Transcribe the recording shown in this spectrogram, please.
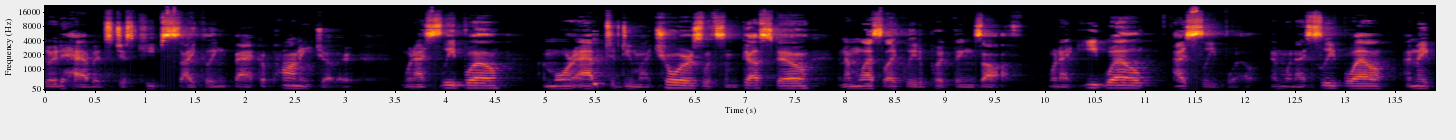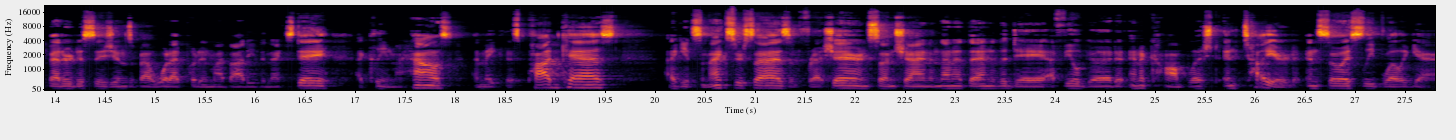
good habits just keep cycling back upon each other. When I sleep well, I'm more apt to do my chores with some gusto, and I'm less likely to put things off. When I eat well, I sleep well. And when I sleep well, I make better decisions about what I put in my body the next day. I clean my house. I make this podcast. I get some exercise and fresh air and sunshine. And then at the end of the day, I feel good and accomplished and tired. And so I sleep well again.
